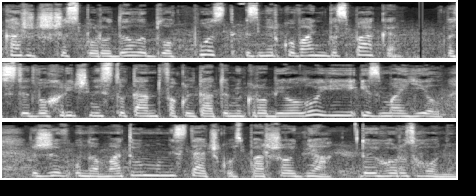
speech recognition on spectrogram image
кажуть, що спорудили блокпост з міркувань безпеки. 22-річний студент факультету мікробіології Ізмаїл жив у наметовому містечку з першого дня до його розгону.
